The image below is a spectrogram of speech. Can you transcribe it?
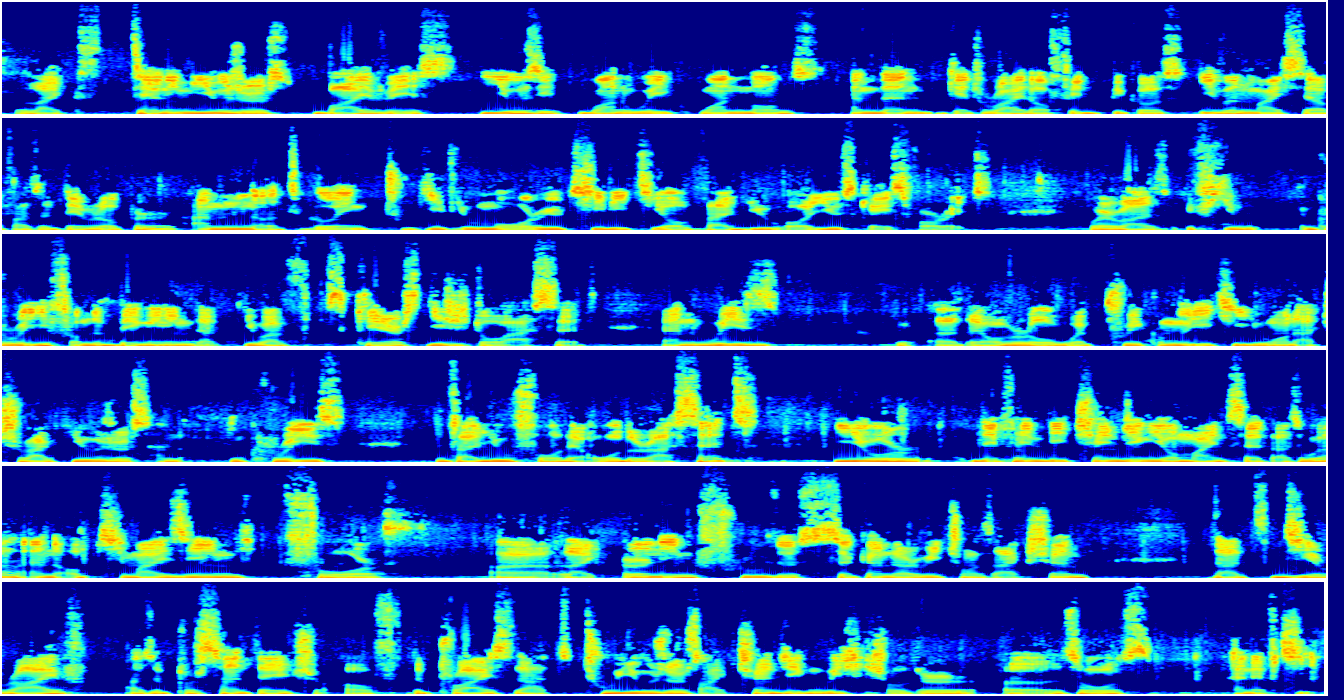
like telling users buy this, use it one week, one month, and then get rid of it because even myself as a developer, I'm not going to give you more utility or value or use case for it. Whereas if you agree from the beginning that you have scarce digital asset and with uh, the overall Web3 community, you want to attract users and increase value for their other assets, you're definitely changing your mindset as well and optimizing for uh, like earning through the secondary transaction that derive as a percentage of the price that two users are exchanging with each other uh, those NFT.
